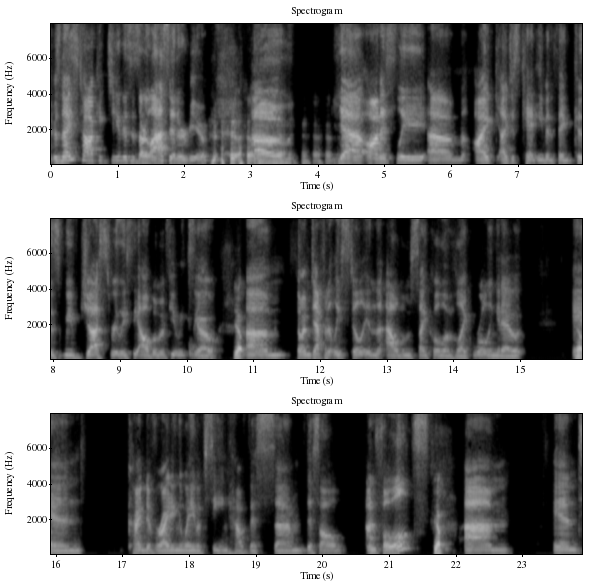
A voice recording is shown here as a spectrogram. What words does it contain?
it was nice talking to you. This is our last interview. Um, yeah, honestly, um, I I just can't even think because we've just released the album a few weeks ago. Yep. Um, so I'm definitely still in the album cycle of like rolling it out yep. and kind of riding the wave of seeing how this um, this all unfolds. Yep. Um, and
